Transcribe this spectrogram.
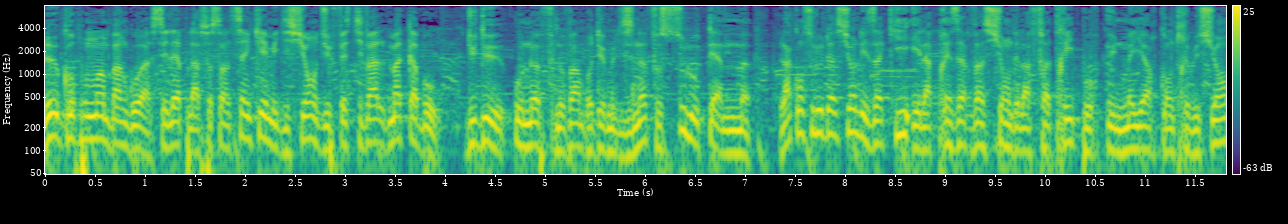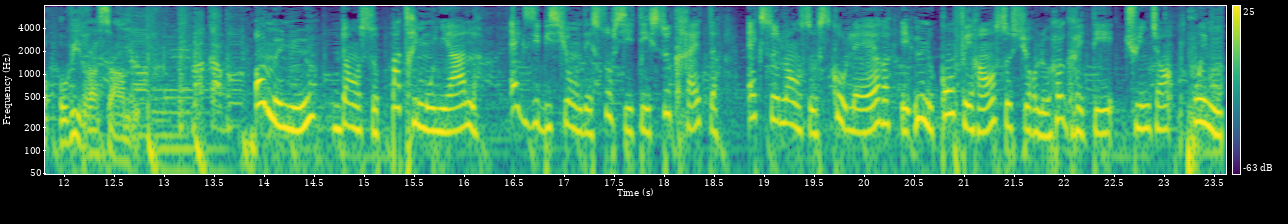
Le groupement Bangoa célèbre la 65e édition du festival Macabo du 2 au 9 novembre 2019 sous le thème La consolidation des acquis et la préservation de la fratrie pour une meilleure contribution au vivre ensemble. Au menu, danse patrimoniale, exhibition des sociétés secrètes, excellence scolaire et une conférence sur le regretté Twinjan Pouemi.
